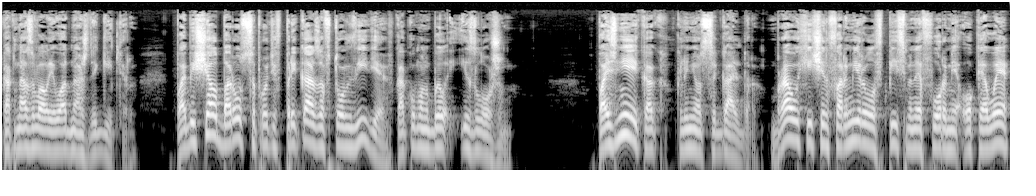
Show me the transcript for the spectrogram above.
как назвал его однажды Гитлер, пообещал бороться против приказа в том виде, в каком он был изложен. Позднее, как клянется Гальдер, Браухич информировал в письменной форме ОКВ,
